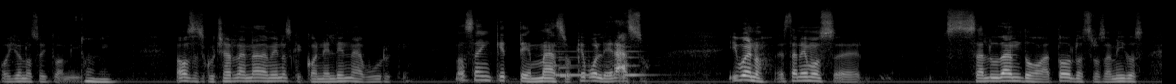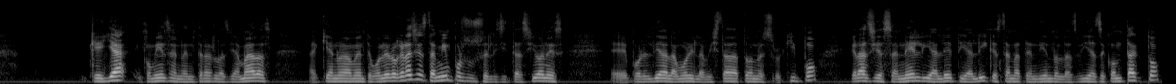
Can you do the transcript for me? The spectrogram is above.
o Yo no soy tu amigo. Tu amigo. Vamos a escucharla nada menos que con Elena Burke. No saben qué temazo, qué bolerazo. Y bueno, estaremos eh, saludando a todos nuestros amigos que ya comienzan a entrar las llamadas aquí a Nuevamente Bolero. Gracias también por sus felicitaciones eh, por el Día del Amor y la Amistad a todo nuestro equipo. Gracias a Nelly, a Leti y a Lee que están atendiendo las vías de contacto.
